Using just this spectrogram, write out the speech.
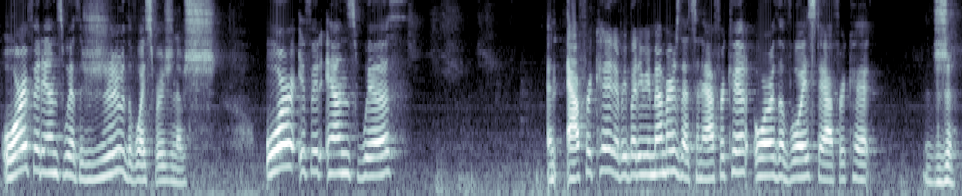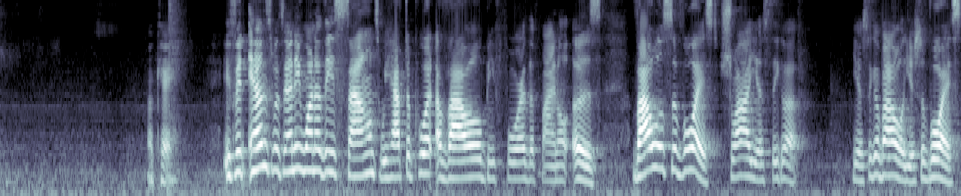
or if it ends with zh, the voiced version of sh, or if it ends with an affricate, everybody remembers that's an affricate, or the voiced affricate, j. Okay. If it ends with any one of these sounds, we have to put a vowel before the final uz. Vowels are voiced. Schwa 也是一个，也是一个 vowel, voiced。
